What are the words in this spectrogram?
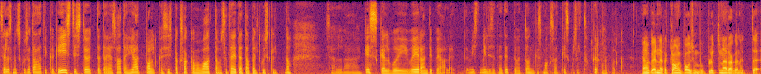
selles mõttes, kui sa tahad ikkagi Eestis töötada ja saada head palka, siis peaks hakkama vaatama seda edetabelt kuskilt noh, seal äh, keskel või veerandi peal, et mis, millised need ettevõtted on, kes maksavad keskmiselt kõrgemat palka jah, aga enne reklaamipausi ma võib-olla ütlen ära ka need äh,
